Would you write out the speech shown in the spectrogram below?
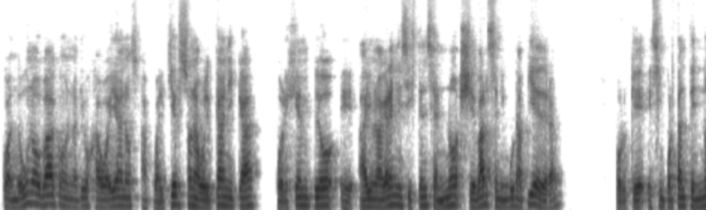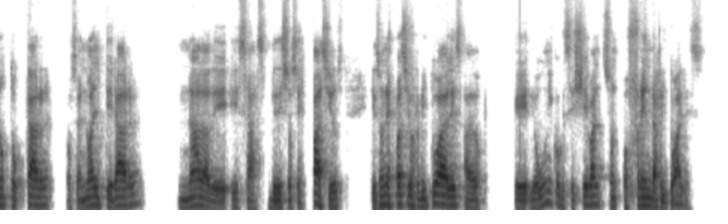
cuando uno va con nativos hawaianos a cualquier zona volcánica, por ejemplo, eh, hay una gran insistencia en no llevarse ninguna piedra, porque es importante no tocar, o sea, no alterar nada de, esas, de esos espacios, que son espacios rituales a los que lo único que se llevan son ofrendas rituales.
